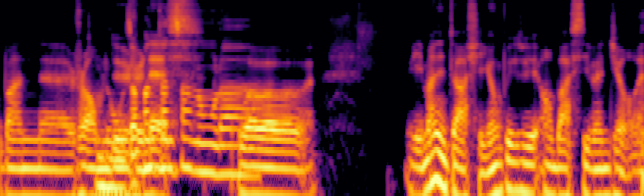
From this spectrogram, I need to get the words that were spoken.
ban euh, jambe de jeunesse. ça, non, là. Ouais, ouais, ouais, ouais. Et imagine, tu as Young, peut jouer en bas Steven Gerrard.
